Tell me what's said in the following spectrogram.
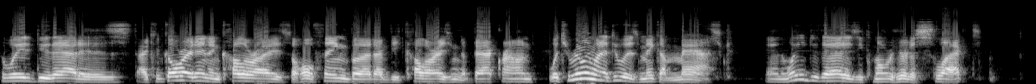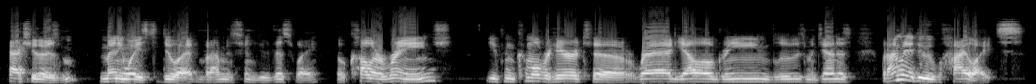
The way to do that is I could go right in and colorize the whole thing, but I'd be colorizing the background. What you really want to do is make a mask. And the way to do that is you come over here to select. Actually, there's many ways to do it, but I'm just going to do this way. So color range. You can come over here to red, yellow, green, blues, magentas, but I'm going to do highlights.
